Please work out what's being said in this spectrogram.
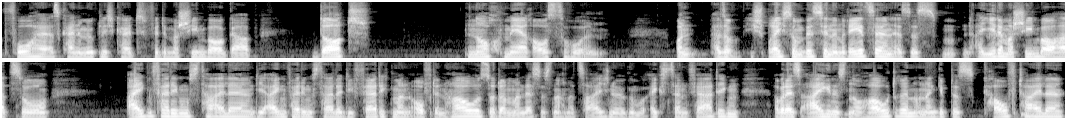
vorher es keine Möglichkeit für den Maschinenbau gab, dort noch mehr rauszuholen. Und also ich spreche so ein bisschen in Rätseln. Es ist, jeder Maschinenbau hat so Eigenfertigungsteile. Die Eigenfertigungsteile, die fertigt man auf den Haus oder man lässt es nach einer Zeichnung irgendwo extern fertigen. Aber da ist eigenes Know-how drin und dann gibt es Kaufteile.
